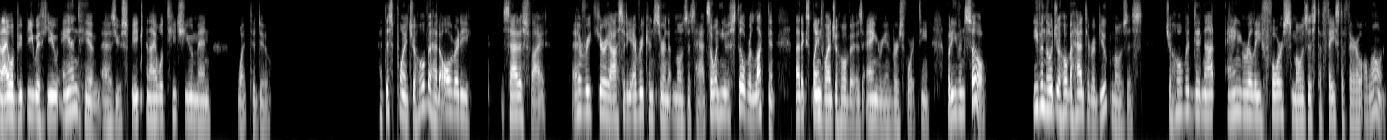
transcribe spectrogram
And I will be with you and him as you speak, and I will teach you men what to do. At this point, Jehovah had already satisfied every curiosity, every concern that Moses had. So when he was still reluctant, that explains why Jehovah is angry in verse 14. But even so, even though Jehovah had to rebuke Moses, Jehovah did not angrily force Moses to face the Pharaoh alone.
